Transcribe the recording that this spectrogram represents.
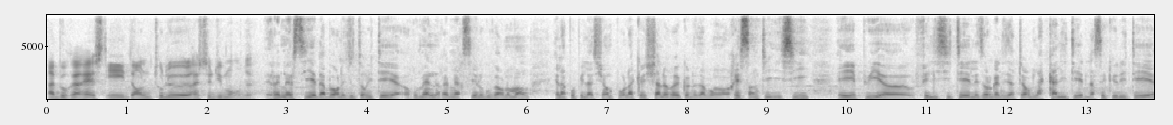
à Bucarest et dans tout le reste du monde? Remercier d'abord les autorités roumaines, remercier le gouvernement et la population pour l'accueil chaleureux que nous avons ressenti ici et puis euh, féliciter les organisateurs de la qualité, de la sécurité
